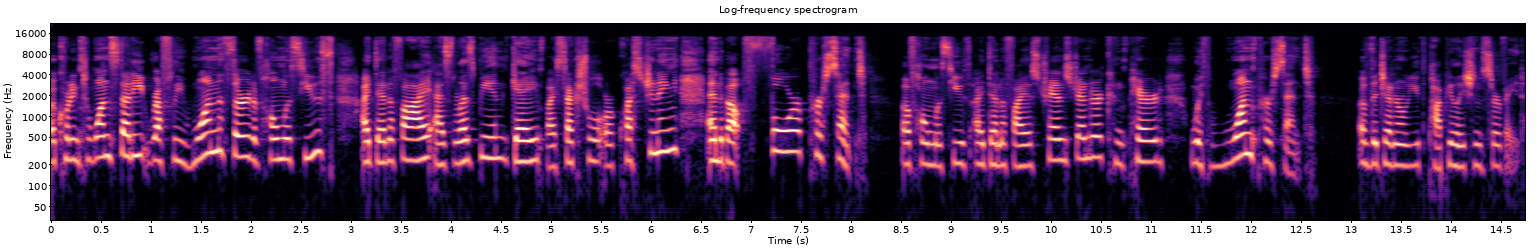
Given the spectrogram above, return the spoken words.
According to one study, roughly one third of homeless youth identify as lesbian, gay, bisexual, or questioning, and about 4% of homeless youth identify as transgender, compared with 1% of the general youth population surveyed.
